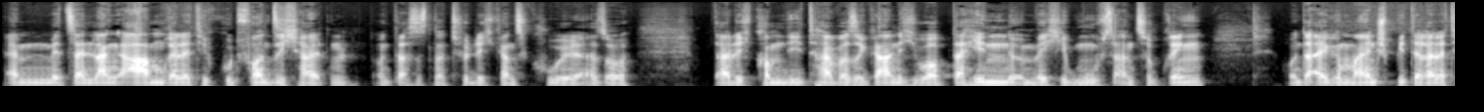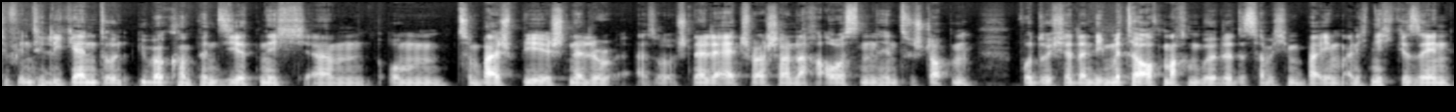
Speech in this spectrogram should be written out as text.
ähm, mit seinen langen Armen relativ gut von sich halten. Und das ist natürlich ganz cool. Also dadurch kommen die teilweise gar nicht überhaupt dahin, irgendwelche Moves anzubringen. Und allgemein spielt er relativ intelligent und überkompensiert nicht, ähm, um zum Beispiel schnelle, also schnelle Edge Rusher nach außen hinzustoppen, wodurch er dann die Mitte aufmachen würde. Das habe ich bei ihm eigentlich nicht gesehen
